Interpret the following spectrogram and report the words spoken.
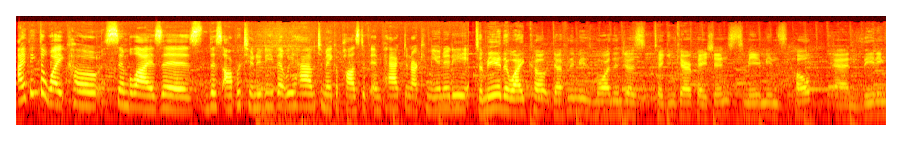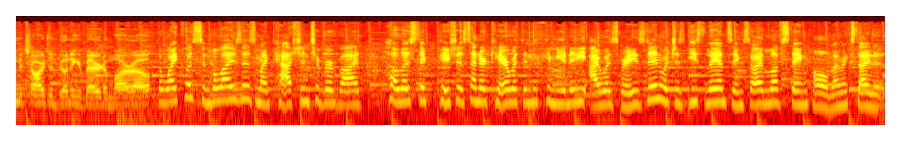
I think the white coat symbolizes this opportunity that we have to make a positive impact in our community. To me, the white coat definitely means more than just taking care of patients. To me, it means hope and leading the charge and building a better tomorrow. The white coat symbolizes my passion to provide holistic patient-centered care within the community I was raised in, which is East Lansing, so I love staying home. I'm excited.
